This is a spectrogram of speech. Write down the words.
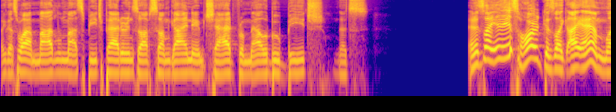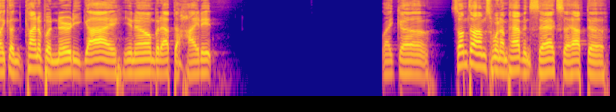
Like that's why I'm modeling my speech patterns off some guy named Chad from Malibu Beach. That's and it's like it's hard because like I am like a kind of a nerdy guy, you know, but I have to hide it. Like uh sometimes when I'm having sex, I have to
